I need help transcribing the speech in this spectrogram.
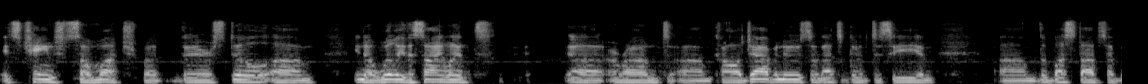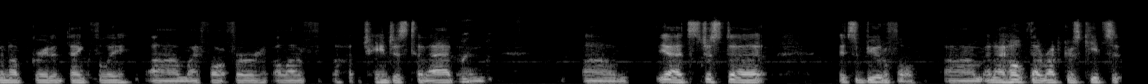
it's changed so much, but there's still, um, you know, Willie the Silent uh, around um, College Avenue, so that's good to see. And um, the bus stops have been upgraded, thankfully. Um, I fought for a lot of changes to that, and um, yeah, it's just uh, it's beautiful. Um, and I hope that Rutgers keeps it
